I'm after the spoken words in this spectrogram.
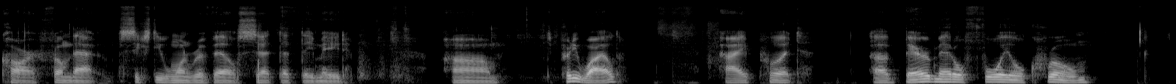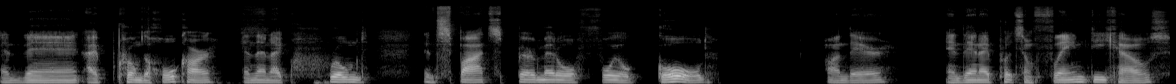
car from that 61 Revell set that they made. Um, it's pretty wild. I put a bare metal foil chrome and then I chromed the whole car and then I chromed in spots bare metal foil gold on there. And then I put some flame decals.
